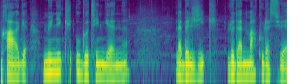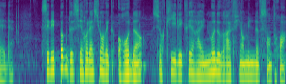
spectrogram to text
Prague, Munich ou Göttingen, la Belgique, le Danemark ou la Suède. C'est l'époque de ses relations avec Rodin, sur qui il écrira une monographie en 1903.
